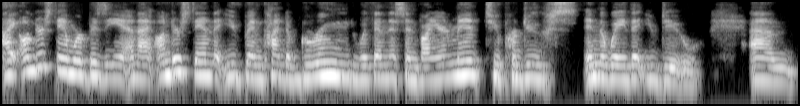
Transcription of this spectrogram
i understand we're busy and i understand that you've been kind of groomed within this environment to produce in the way that you do. Um,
